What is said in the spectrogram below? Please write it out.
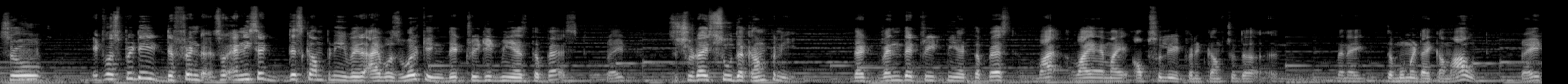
So mm-hmm. it was pretty different. So and he said this company where I was working, they treated me as the best, right? So should I sue the company that when they treat me at the best, why why am I obsolete when it comes to the when I the moment I come out, right?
